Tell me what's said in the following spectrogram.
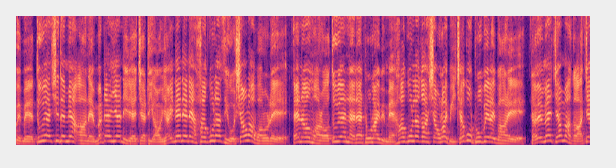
ပေမဲ့သူ့ရဲ့ရှိသမျှအားနဲ့မတ်တက်ရက်နေတဲ့ဂျက်တယောက်ရိုင်းနေနေနဲ့ဟာကူလက်စီကိုရှောင်းလာပါတော့တယ်အဲနောက်မှာတော့သူ့ရဲ့လှန်နဲ့ထိုးလိုက်ပေမဲ့ဟာကူလက်ကရှောင်လိုက်ပြီးဂျက်ကိုထိုးပေးလိုက်ပါတယ်ဒါပေမဲ့ဂျက်မာကအကြံ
